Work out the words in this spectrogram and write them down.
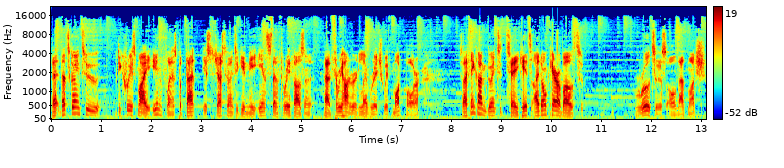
That, that's going to decrease my influence, but that is just going to give me instant 3000, uh, 300 leverage with Modbor. So I think I'm going to take it. I don't care about Rutus all that much.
